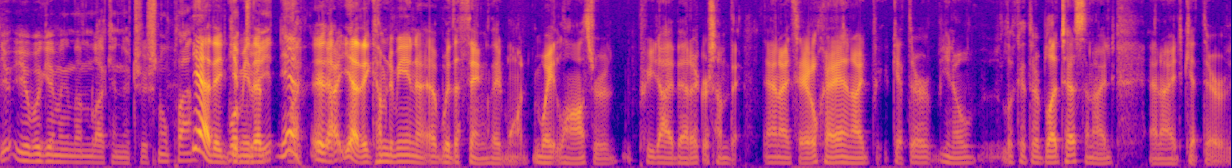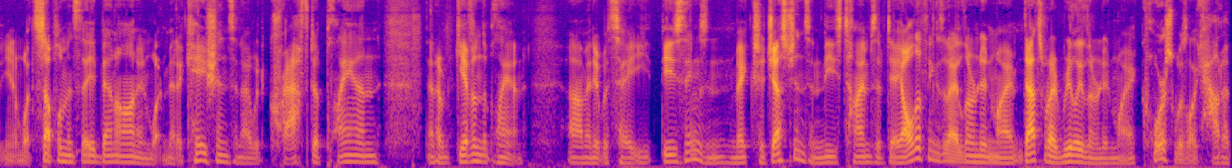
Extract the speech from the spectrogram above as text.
you, you were giving them like a nutritional plan Yeah, they'd What give me the yeah, Like, yeah. They'd come to me and uh, with a thing they'd want weight loss or pre-diabetic or something, and I'd say okay, and I'd get their you know look at their blood tests and I'd and I'd get their you know what supplements they'd been on and what medications, and I would craft a plan, and I would give them the plan. Um, and it would say eat these things and make suggestions and these times of day all the things that i learned in my that's what i really learned in my course was like how to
